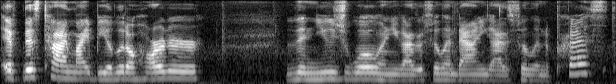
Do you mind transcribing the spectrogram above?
if this time might be a little harder than usual and you guys are feeling down you guys are feeling depressed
